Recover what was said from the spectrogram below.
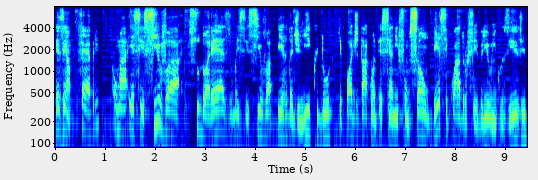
Exemplo, febre, uma excessiva sudorese, uma excessiva perda de líquido, que pode estar acontecendo em função desse quadro febril, inclusive.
